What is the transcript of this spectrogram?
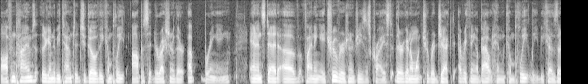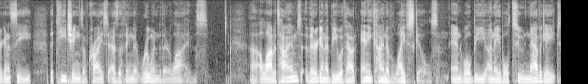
Oftentimes, they're going to be tempted to go the complete opposite direction of their upbringing. And instead of finding a true version of Jesus Christ, they're going to want to reject everything about him completely because they're going to see the teachings of Christ as the thing that ruined their lives. Uh, a lot of times, they're going to be without any kind of life skills and will be unable to navigate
